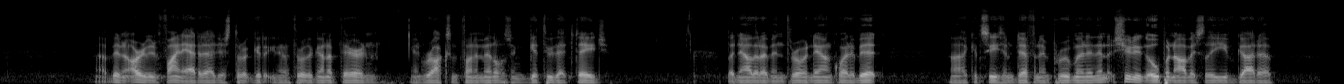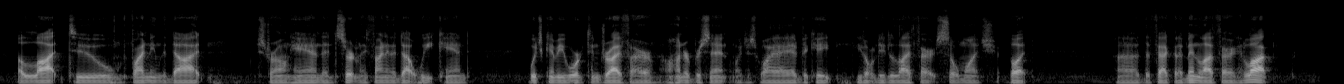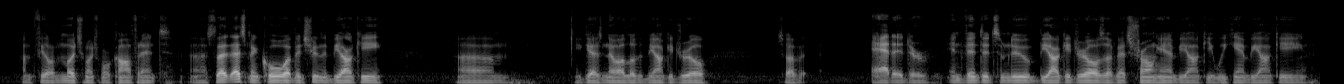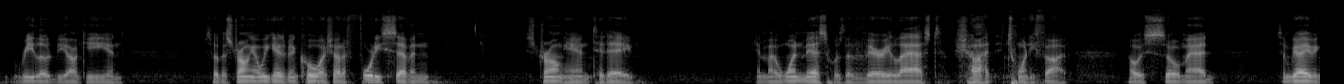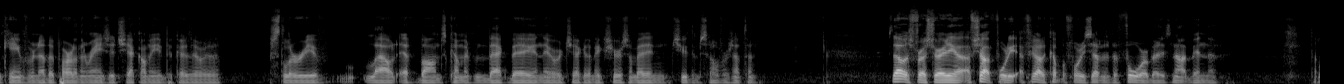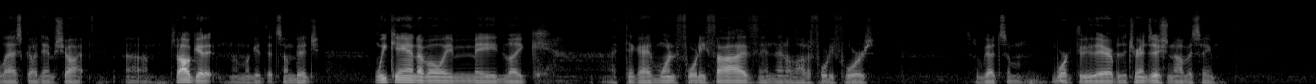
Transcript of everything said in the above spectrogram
I've been already been fine at it. I just throw get you know throw the gun up there and and rock some fundamentals and get through that stage. But now that I've been throwing down quite a bit, uh, I can see some definite improvement. And then shooting open, obviously, you've got a a lot to finding the dot strong hand and certainly finding the dot weak hand, which can be worked in dry fire 100%, which is why I advocate you don't need to live fire it so much. But uh, the fact that I've been live firing a lot, I'm feeling much, much more confident. Uh, so that, that's been cool. I've been shooting the Bianchi. Um, you guys know I love the Bianchi drill. So I've added or invented some new Bianchi drills. I've got strong hand Bianchi, weak hand Bianchi, reload Bianchi, and so the strong hand weak hand has been cool. I shot a 47 strong hand today, and my one miss was the very last shot at 25. I was so mad. Some guy even came from another part of the range to check on me because there was a slurry of loud f bombs coming from the back bay, and they were checking to make sure somebody didn't shoot themselves or something. So that was frustrating. I've shot 40. I've shot a couple 47s before, but it's not been the the last goddamn shot. Um, so I'll get it. I'm gonna get that some bitch. Weak hand, I've only made like I think I had 145 and then a lot of 44s. So I've got some work to do there. But the transition, obviously,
